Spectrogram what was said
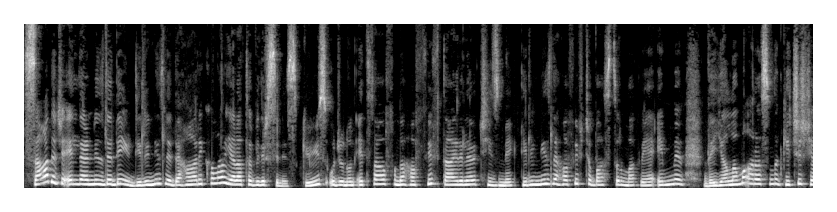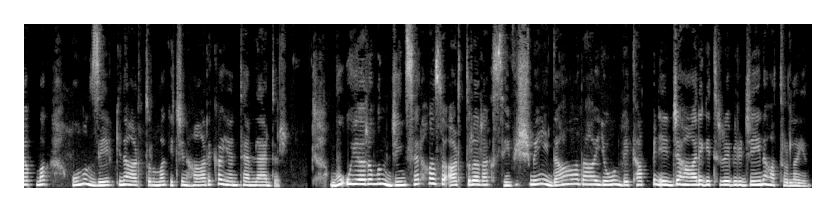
Sadece ellerinizle değil dilinizle de harikalar yaratabilirsiniz. Göğüs ucunun etrafında hafif daireler çizmek, dilinizle hafifçe bastırmak veya emme ve yalama arasında geçiş yapmak onun zevkini arttırmak için harika yöntemlerdir. Bu uyarımın cinsel hazı arttırarak sevişmeyi daha daha yoğun ve tatmin edici hale getirebileceğini hatırlayın.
